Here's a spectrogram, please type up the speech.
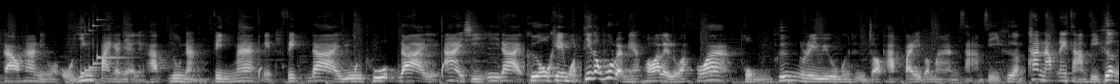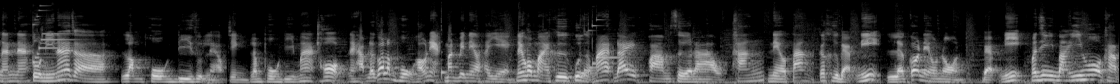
7.95 นิ้วโอ้ยิ่งไปกันใหญ่เลยครับดูหนังฟินมาก Netflix ได้ YouTube ได้ไอชีอีได้คือโอเคหมดที่ต้องพูดแบบนี้เพราะอะไรรู้ปะเพราะว่าผมเพิ่งรีวิวมือถือจอพับไปประมาณ 3-4 เครื่อง ถ้านับใน 3-4 เครื่องนั้นนะตัวนี้น่าจะลำโพงดีสุดแล้วจริงลำโพงดีมากชอบนะครับแล้วก็ลำโพงเขาเนี่ยมันเป็นแนวทะแยง ในความหมายคือคุณสามารถได้ความเซอร์ราวทั้งแนวตั้งก็คือแบบนี้แล้วก็แนวนอนแบบนี้มันจะมีบางยี่ห้อครับ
